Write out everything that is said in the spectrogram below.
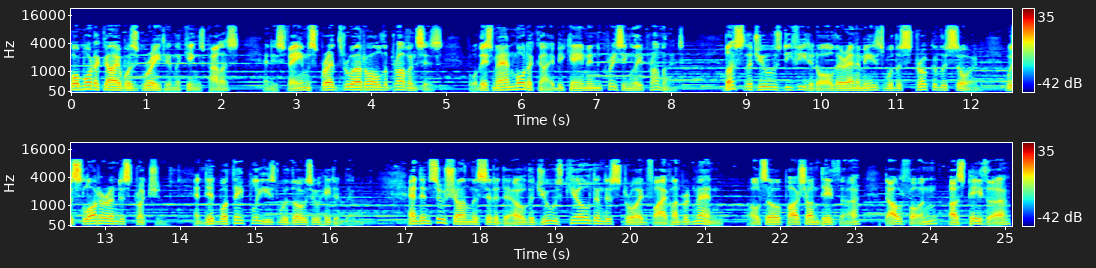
For Mordecai was great in the king's palace, and his fame spread throughout all the provinces. For this man Mordecai became increasingly prominent. Thus the Jews defeated all their enemies with the stroke of the sword, with slaughter and destruction, and did what they pleased with those who hated them. And in Shushan the citadel the Jews killed and destroyed five hundred men, also Parshandatha, Dalphon, Aspatha,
